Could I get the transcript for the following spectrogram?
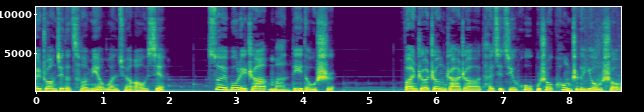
被撞击的侧面完全凹陷，碎玻璃渣满地都是。范哲挣扎着抬起几乎不受控制的右手，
